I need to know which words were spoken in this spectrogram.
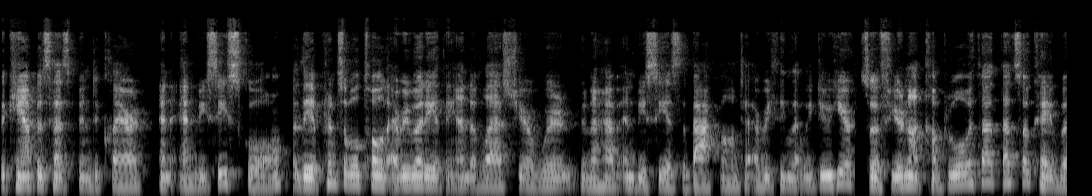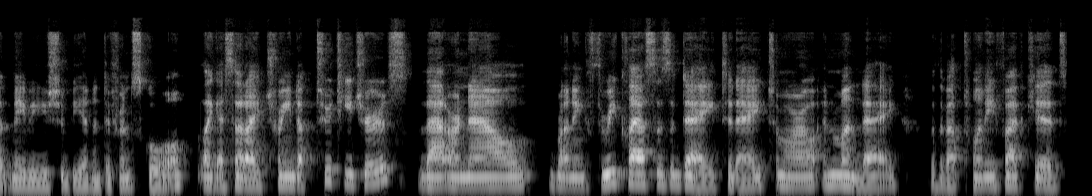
The campus has been declared an NVC school. The principal told everybody at the end of last year, we're going to have NVC as the backbone to everything that we do here. So if you're not comfortable with that, that's okay, but maybe you should be in a different school. Like I said, I trained up two teachers that are now running three classes a day today, tomorrow, and Monday with about 25 kids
